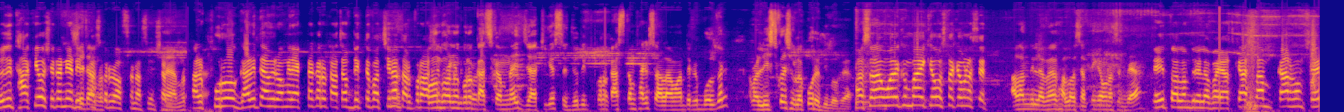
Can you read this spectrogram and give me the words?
যদি থাকেও সেটা নিয়ে ডিসকাস করার অপশন আছে ইনশাআল্লাহ। হ্যাঁ, আর পুরো গাড়িতে আমি রঙের এক টাকারও টাচ আপ দেখতে পাচ্ছি না তারপর কোনো ধরনের কোনো কাজ কাম নাই যা ঠিক আছে যদি কোনো কাজ কাম থাকে তাহলে আমাদেরকে বলবেন আমরা লিস্ট করে সেগুলো করে দিব পারবেন। আসসালামু আলাইকুম ভাই কি অবস্থা কেমন আছেন? আলহামদুলিল্লাহ ভাইয়া ভালো আছে। আপনি কেমন আছেন ভাইয়া? এই তো আলহামদুলিল্লাহ ভাই আজকে আসলাম কার হোমসে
